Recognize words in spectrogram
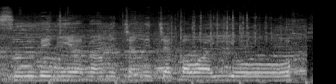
スーベニアがめちゃめちゃ可愛いよ。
